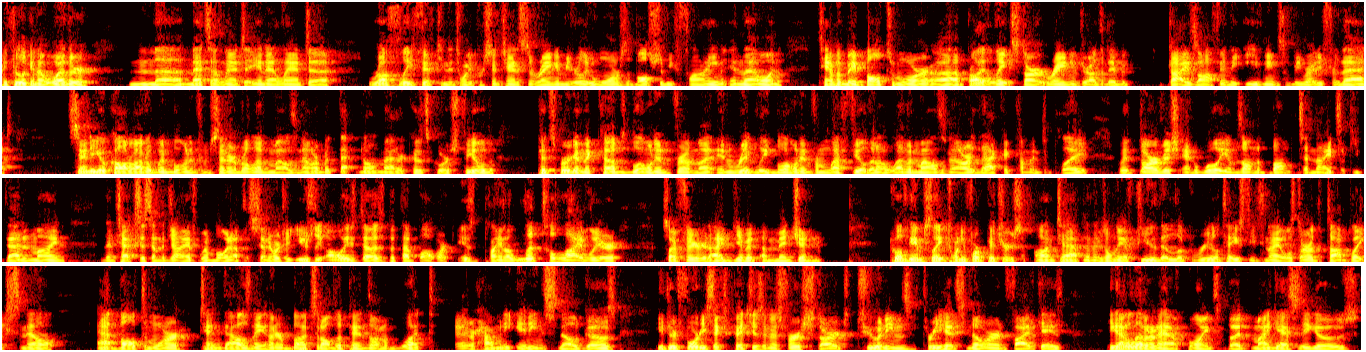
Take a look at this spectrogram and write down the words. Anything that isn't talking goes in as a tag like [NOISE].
If you're looking at weather, the Mets Atlanta in Atlanta, roughly 15 to 20% chance to rain. Going to be really warm, so the ball should be fine in that one. Tampa Bay, Baltimore, uh, probably a late start, raining throughout the day, but dies off in the evening, so be ready for that. San Diego, Colorado, wind blowing in from center about 11 miles an hour, but that don't matter because it's Coors Field. Pittsburgh and the Cubs blowing in from uh, in Wrigley, blowing in from left field at 11 miles an hour. That could come into play with Darvish and Williams on the bump tonight, so keep that in mind. And then Texas and the Giants wind blowing out the center, which it usually always does, but that ballpark is playing a little livelier, so I figured I'd give it a mention. 12 game slate, 24 pitchers on tap, and there's only a few that look real tasty tonight. We'll start at the top. Blake Snell at Baltimore, ten thousand eight hundred bucks. It all depends on what or how many innings Snell goes. He threw 46 pitches in his first start, two innings, three hits, no earned, five Ks. He got 11 and a half points, but my guess is he goes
